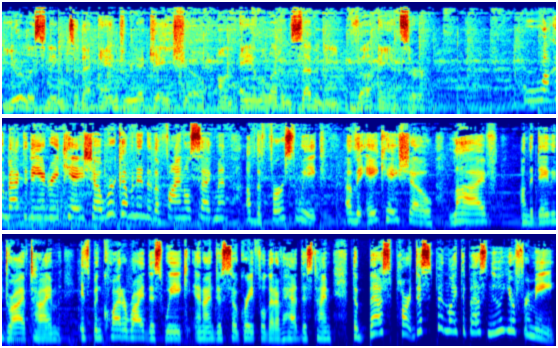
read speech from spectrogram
You're listening to The Andrea Kaye Show on AM 1170, The Answer. Welcome back to the Andrea Kaye Show. We're coming into the final segment of the first week of the AK Show live on the daily drive time. It's been quite a ride this week, and I'm just so grateful that I've had this time. The best part, this has been like the best new year for me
